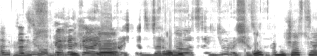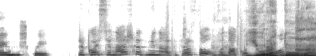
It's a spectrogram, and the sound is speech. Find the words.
А, Ну, а, Ха-ха-ха, Да. Юра сейчас взорвется, Юра сейчас... Господи, что с моей мышкой? Костя, знаешь, как Минато? Просто вот так вот. Юра он- дура.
